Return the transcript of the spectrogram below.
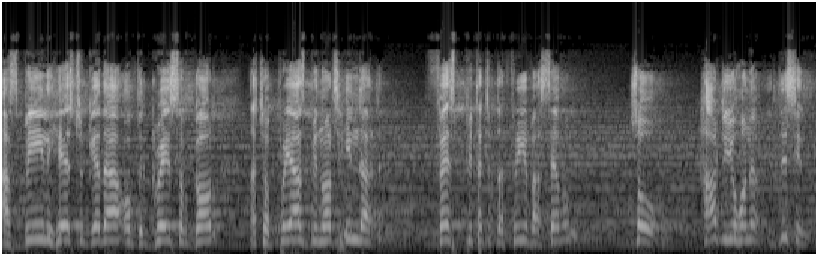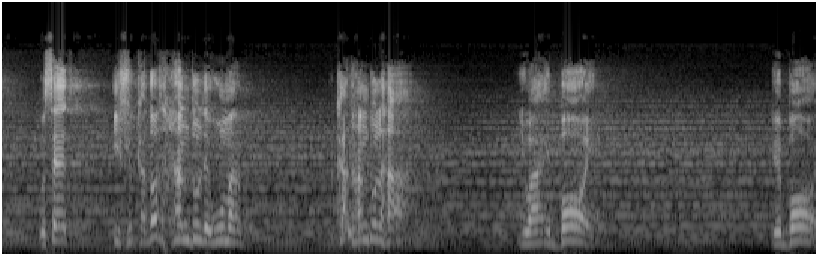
as being heirs together of the grace of God, that your prayers be not hindered. First Peter chapter 3, verse 7. So, how do you honor? Listen, we said, if you cannot handle a woman, you can't handle her. You are a boy. You're a boy.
